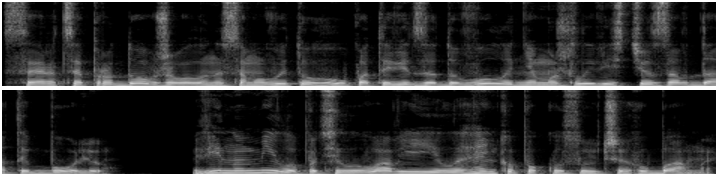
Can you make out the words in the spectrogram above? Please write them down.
Серце продовжувало несамовито гупати від задоволення можливістю завдати болю. Він уміло поцілував її, легенько покусуючи губами.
